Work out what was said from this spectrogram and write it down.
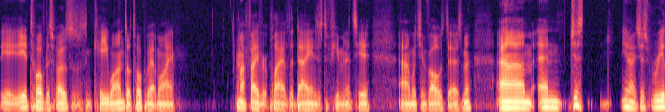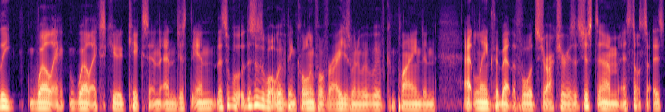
he had 12 disposals and key ones. I'll talk about my my favourite play of the day in just a few minutes here um, which involves Duursma. Um, and just you know just really well well executed kicks and, and just and this this is what we've been calling for for ages when we, we've complained and at length about the forward structure is it's just um it's not it's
